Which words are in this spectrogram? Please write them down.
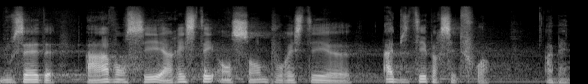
nous aide à avancer, à rester ensemble pour rester euh, habités par cette foi. Amen.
